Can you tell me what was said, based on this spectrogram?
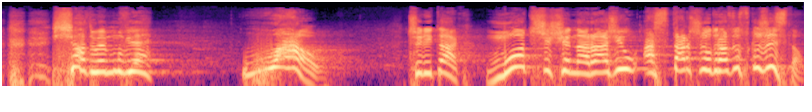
siadłem, mówię, wow! Czyli tak, młodszy się naraził, a starszy od razu skorzystał.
